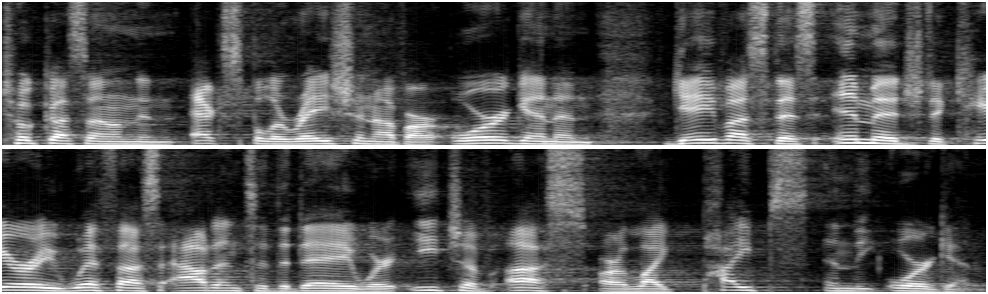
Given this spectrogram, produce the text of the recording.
took us on an exploration of our organ and gave us this image to carry with us out into the day where each of us are like pipes in the organ,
